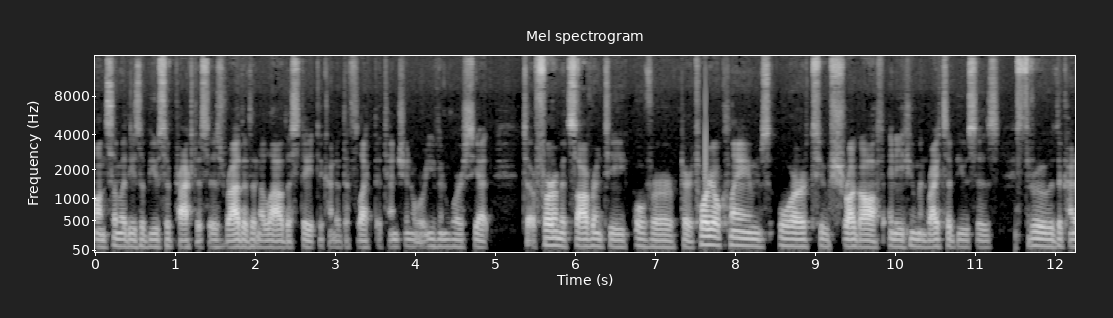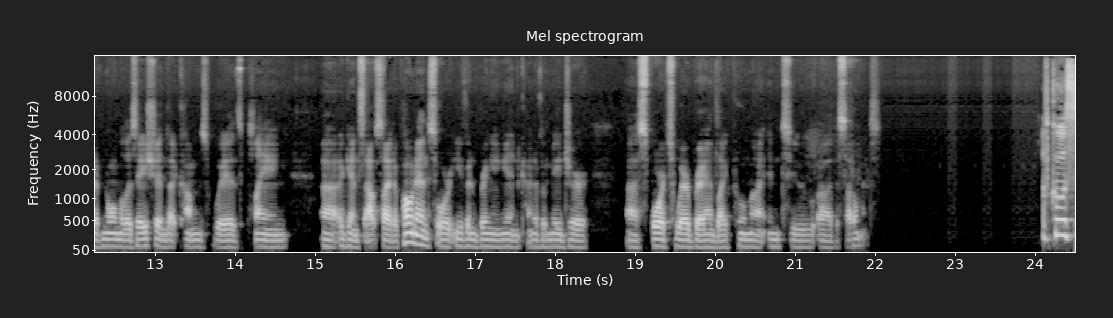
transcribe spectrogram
on some of these abusive practices rather than allow the state to kind of deflect attention or even worse yet, to affirm its sovereignty over territorial claims or to shrug off any human rights abuses through the kind of normalization that comes with playing uh, against outside opponents or even bringing in kind of a major uh, sportswear brand like Puma into uh, the settlements. Of course,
